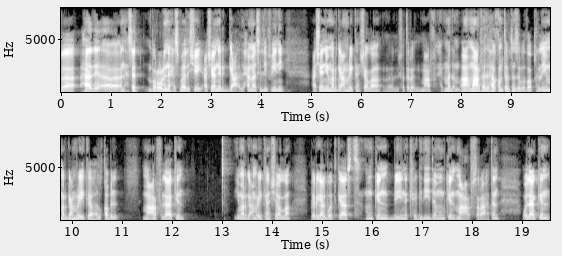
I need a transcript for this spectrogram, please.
فهذا آه، أنا حسيت ضروري إني أحس بهذا الشيء عشان يرجع الحماس اللي فيني عشان يوم أرجع أمريكا إن شاء الله الفترة ما أعرف ما, أعرف هذه الحلقة متى بتنزل بالضبط هل يوم أرجع أمريكا هل قبل؟ ما أعرف لكن يوم أرجع أمريكا إن شاء الله بيرجع البودكاست ممكن بنكهة جديدة ممكن ما أعرف صراحة ولكن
